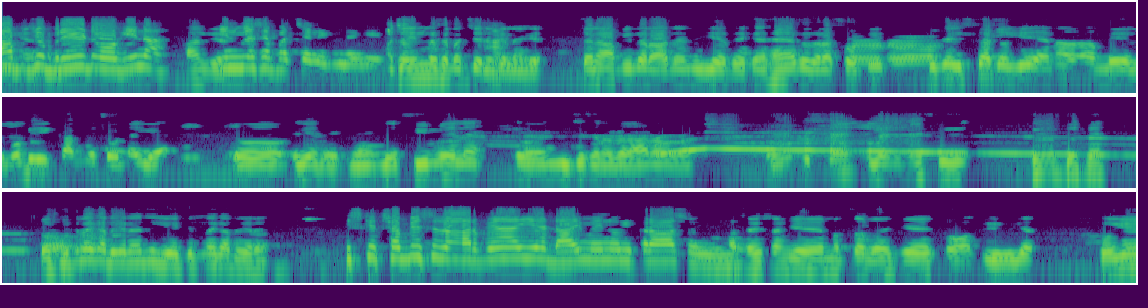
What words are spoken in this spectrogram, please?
अब जो ब्रीड होगी ना हाँ इनमें से बच्चे निकलेंगे। अच्छा इनमें से बच्चे हाँ। निकलेंगे। चले आप इधर आ जाए ये देखें है तो जरा छोटी क्योंकि इसका जो ये है ना मेल वो भी में छोटा ही है। तो ये देख लें ये फीमेल है। तो नीचे से नज़र आ रहा होगा। तो इसमें ये इसकी फेस देखें तो कितने का दे रहे हैं जी? ये कितने का दे रहे हैं? इसके छब्बीस हज़ार रुपए हैं ये ढाई महीनों की क्रॉस हुई है। अच्छा इस टाइम ये मतलब है कि क्रॉस ही हुई है। तो ये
